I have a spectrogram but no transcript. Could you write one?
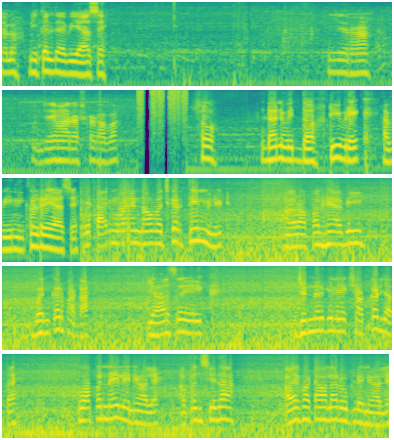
चलो निकलते अभी यहाँ से। ये रहा Jai Maharashtra Dhaba. So done with the tea break अभी निकल रहे यहाँ से। टाइम हुआ है नौ बजकर तीन मिनट और अपन है अभी बनकर फाटा। यहाँ से एक जन्नर के लिए एक शॉर्टकट जाता है। वो अपन नहीं लेने वाले। अपन सीधा आया फाटा वाला रूट लेने वाले।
